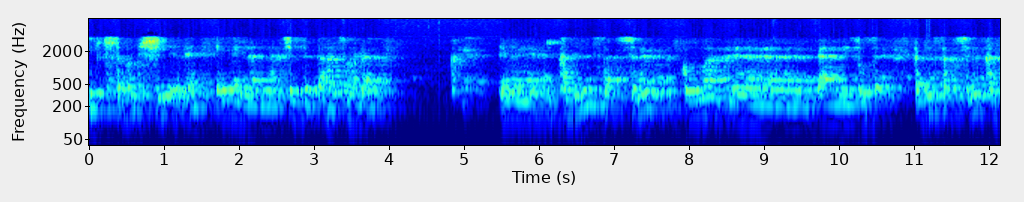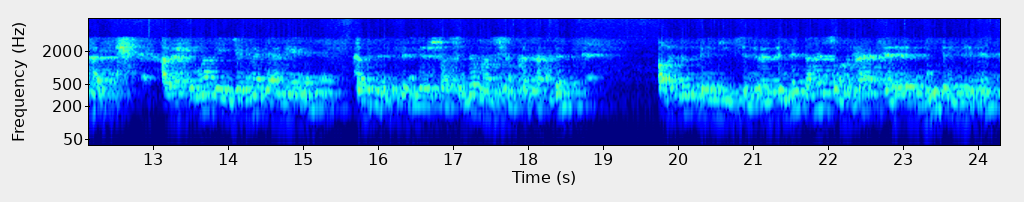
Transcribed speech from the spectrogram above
İlk kitabım şiiri e-yayınlarından çıktı. Daha sonra e, kadının statüsünü koruma e, derneği, sosyal, kadın statüsünü kasay araştırma ve inceleme derneğinin kadın öyküleri yarışmasında mansiyon kazandım. Ardın Bengi isimli öykümde daha sonra e, bu derneğinin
